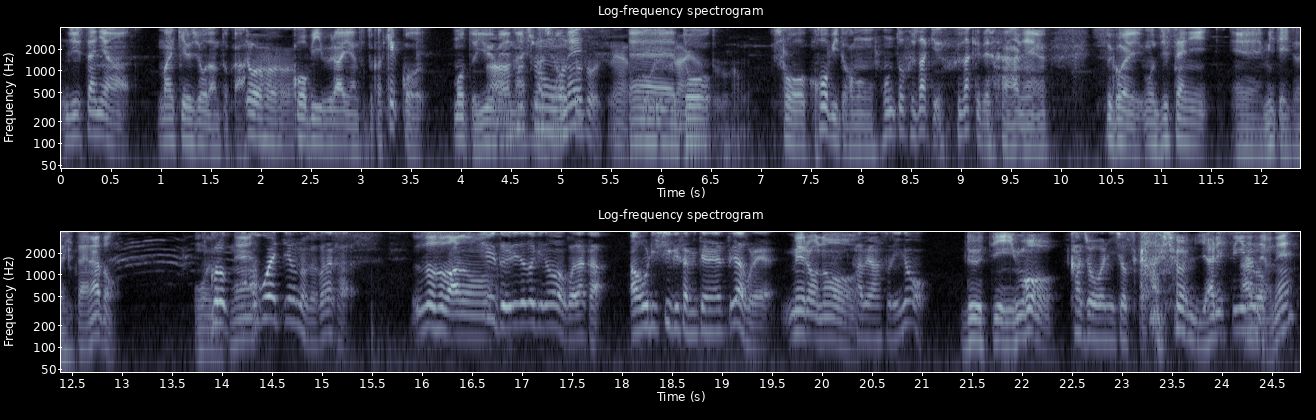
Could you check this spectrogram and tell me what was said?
実際にはマイケル・ジョーダンとか、コービー・ブライアントとか結構もっと有名な人たちのねあ、そうですね。えーコービーブライアントとかもそう、コービーとかも本当ふざけ、ふざけてるからね、すごい、もう実際に、えー見ていただきたいなと思いこますねの、こ。こやってるのが、こうなんか、そうそう、あのシュート入れた時の、こうなんか、煽り仕草みたいなやつが、これ、メロのカメランソリーのルーティンを、過剰にちょっと。過剰にやりすぎなんだよね。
